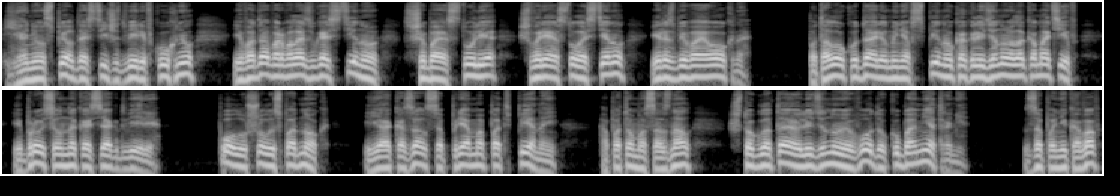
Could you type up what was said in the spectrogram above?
Я не успел достичь двери в кухню, и вода ворвалась в гостиную, сшибая стулья, швыряя стол о стену и разбивая окна. Потолок ударил меня в спину, как ледяной локомотив, и бросил на косяк двери. Пол ушел из-под ног, и я оказался прямо под пеной, а потом осознал, что глотаю ледяную воду кубометрами. Запаниковав,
